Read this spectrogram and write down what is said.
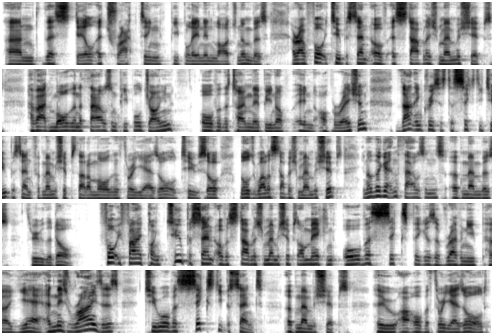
and they're still attracting people in in large numbers. Around 42% of established memberships have had more than a thousand people join over the time they've been up in operation. That increases to 62% for memberships that are more than three years old, too. So those well established memberships, you know, they're getting thousands of members through the door. 45.2% of established memberships are making over six figures of revenue per year, and this rises to over 60% of memberships who are over three years old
